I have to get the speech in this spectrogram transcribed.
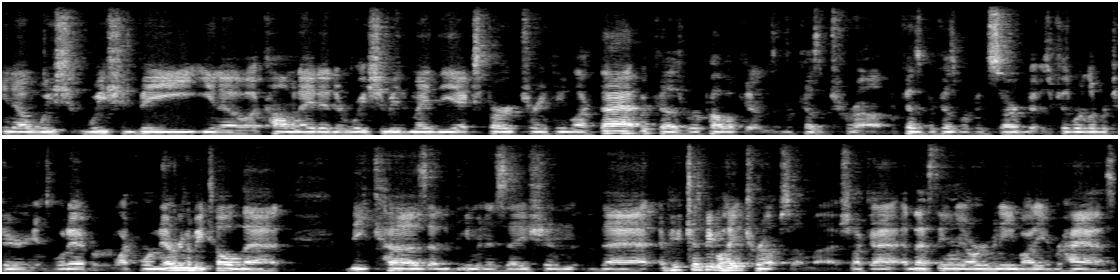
you know we should we should be you know accommodated or we should be made the experts or anything like that because we're Republicans and because of Trump because because we're conservatives because we're libertarians whatever like we're never going to be told that because of the demonization that because people hate Trump so much like I, that's the only argument anybody ever has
